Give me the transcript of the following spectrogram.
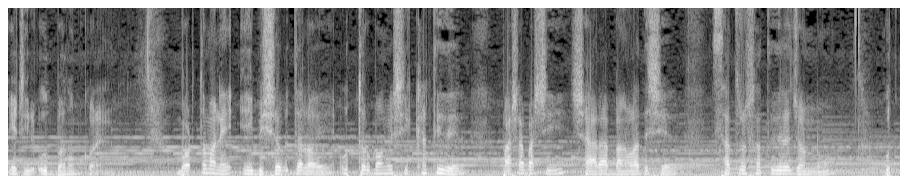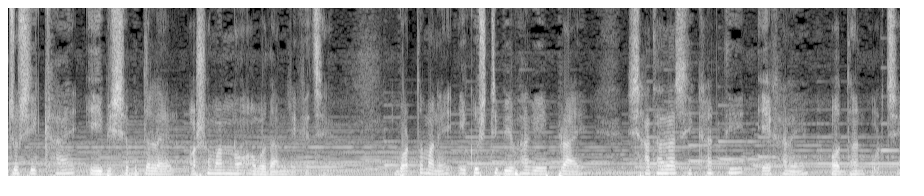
এটির উদ্বোধন করেন। বর্তমানে এই বিশ্ববিদ্যালয়ে উত্তরবঙ্গের শিক্ষার্থীদের পাশাপাশি সারা বাংলাদেশের ছাত্রছাত্রীদের জন্য উচ্চশিক্ষায় এই বিশ্ববিদ্যালয়ের অসামান্য অবদান রেখেছে। বর্তমানে একুশটি বিভাগে প্রায় সাত হাজার শিক্ষার্থী এখানে অধ্যয়ন করছে।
